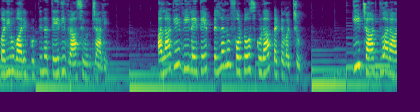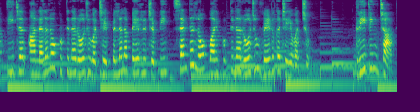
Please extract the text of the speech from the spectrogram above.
మరియు వారి పుట్టిన తేదీ వ్రాసి ఉంచాలి. అలాగే వీలైతే పిల్లలు ఫొటోస్ కూడా పెట్టవచ్చు. ఈ చార్ట్ ద్వారా టీచర్ ఆ నెలలో పుట్టిన రోజు వచ్చే పిల్లల పేర్లు చెప్పి సెంటర్లో వారి పుట్టిన రోజు వేడుక చేయవచ్చు. Greeting chart.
